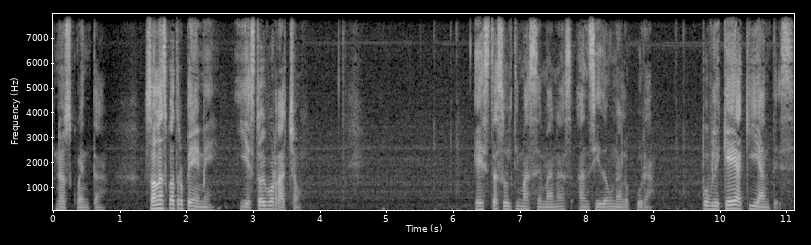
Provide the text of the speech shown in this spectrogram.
Nos cuenta, son las 4 pm y estoy borracho. Estas últimas semanas han sido una locura. Publiqué aquí antes.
